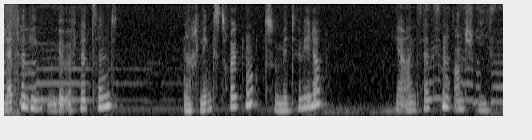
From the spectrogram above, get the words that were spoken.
Blätter, die geöffnet sind, nach links drücken, zur Mitte wieder. Hier ansetzen und schließen.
